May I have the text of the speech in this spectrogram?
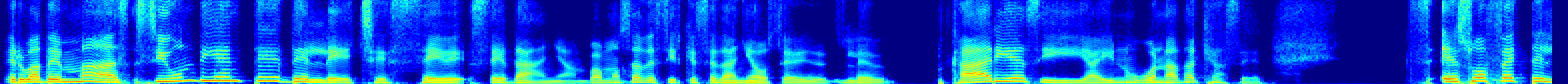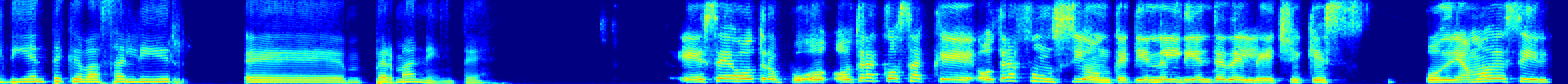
Pero además, si un diente de leche se, se daña, vamos a decir que se dañó, se le caries y ahí no hubo nada que hacer, ¿eso afecta el diente que va a salir eh, permanente? Esa es otro, otra cosa que, otra función que tiene el diente de leche, que es, podríamos decir,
